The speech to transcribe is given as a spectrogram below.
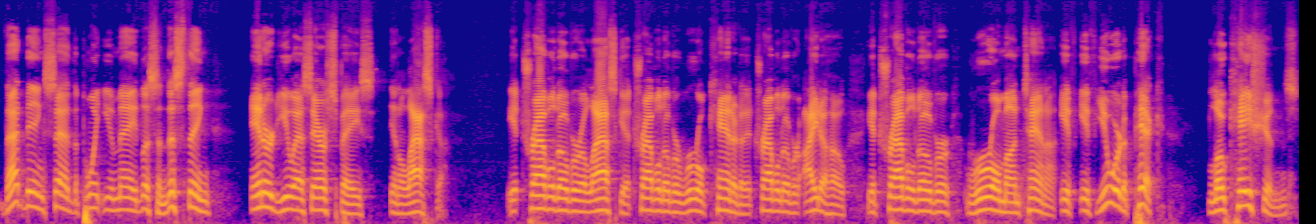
That being said, the point you made listen, this thing entered U.S. airspace in Alaska. It traveled over Alaska. It traveled over rural Canada. It traveled over Idaho. It traveled over rural Montana. If, if you were to pick locations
